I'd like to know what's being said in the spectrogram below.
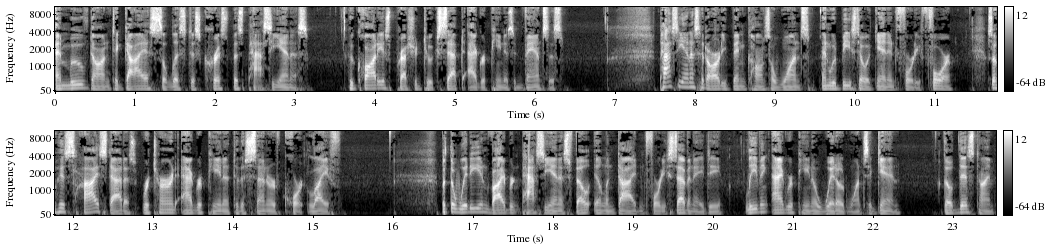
and moved on to Gaius Sallustus Crispus Passienus, who Claudius pressured to accept Agrippina's advances. Passienus had already been consul once and would be so again in 44, so his high status returned Agrippina to the center of court life. But the witty and vibrant Passienus fell ill and died in 47 AD, leaving Agrippina widowed once again, though this time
